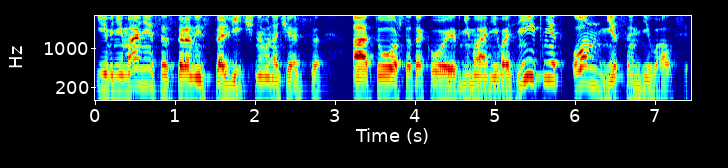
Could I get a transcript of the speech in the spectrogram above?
и внимания со стороны столичного начальства. А то, что такое внимание возникнет, он не сомневался.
